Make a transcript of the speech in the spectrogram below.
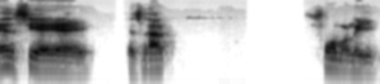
NCAA does not formally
